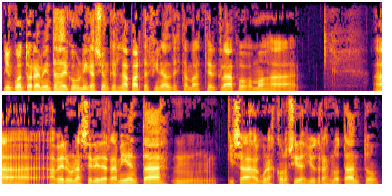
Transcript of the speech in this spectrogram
Y en cuanto a herramientas de comunicación, que es la parte final de esta masterclass, pues vamos a, a, ver una serie de herramientas, mm, quizás algunas conocidas y otras no tanto,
